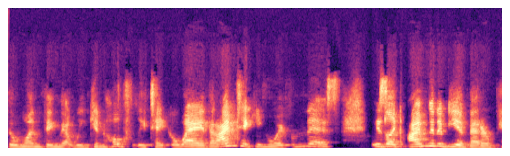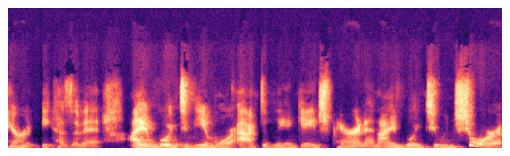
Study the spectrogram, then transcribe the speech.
the one thing that we can hopefully take away that I'm taking away from this is like, I'm going to be a better parent because of it. I am going to be a more actively engaged parent, and I am going to ensure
